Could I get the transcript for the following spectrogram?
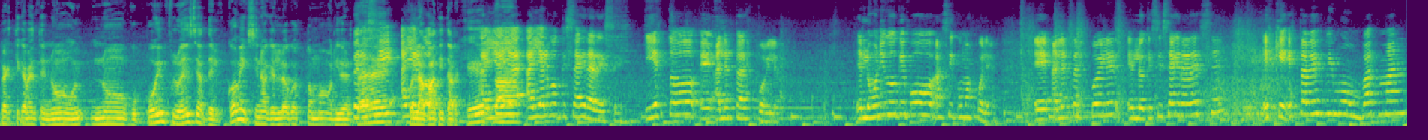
prácticamente no, no ocupó influencias del cómic, sino que el loco tomó libertades sí, con la pati tarjeta. Hay, hay algo que se agradece. Y esto, eh, alerta de spoiler. Es lo único que puedo, así como spoiler. Eh, alerta de spoiler, en lo que sí se agradece es que esta vez vimos un Batman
